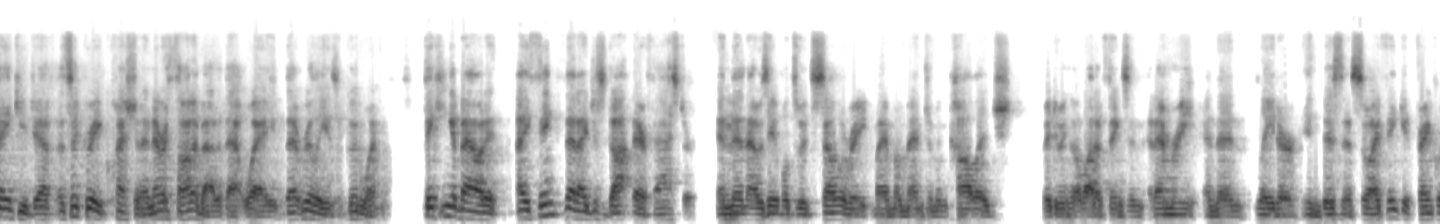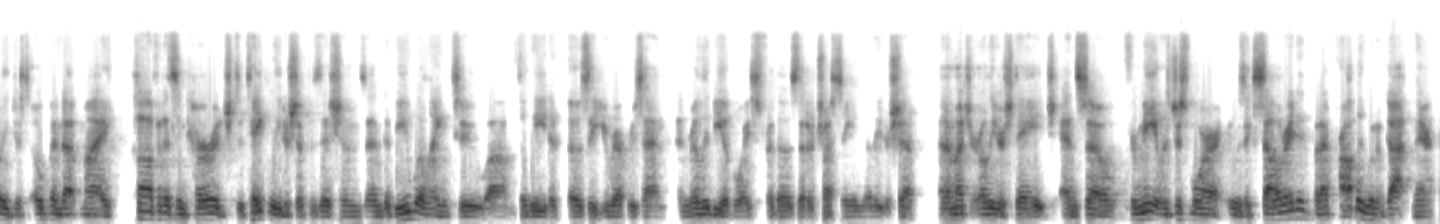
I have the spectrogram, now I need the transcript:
Thank you jeff. That's a great question. I never thought about it that way. That really is a good one. Thinking about it i think that i just got there faster and then i was able to accelerate my momentum in college by doing a lot of things in, at Emory and then later in business. So I think it frankly just opened up my confidence and courage to take leadership positions and to be willing to um, to lead those that you represent and really be a voice for those that are trusting in your leadership at a much earlier stage. And so for me, it was just more it was accelerated, but I probably would have gotten there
